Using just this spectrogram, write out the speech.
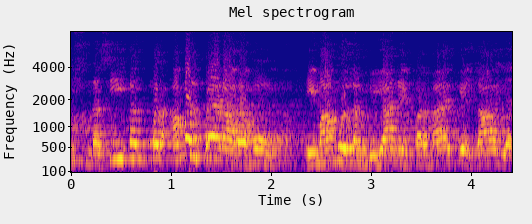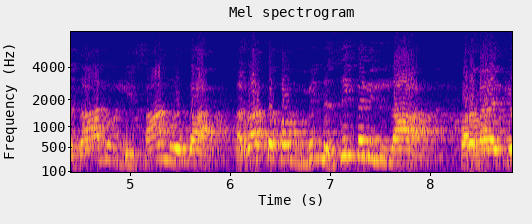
उस नसीहत पर अमल पैरा रहूँ। इमाम ने फरमाया कि ला यजालु लिसानु का रतबम मिन जिक्रिल्लाह। फरमाया कि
